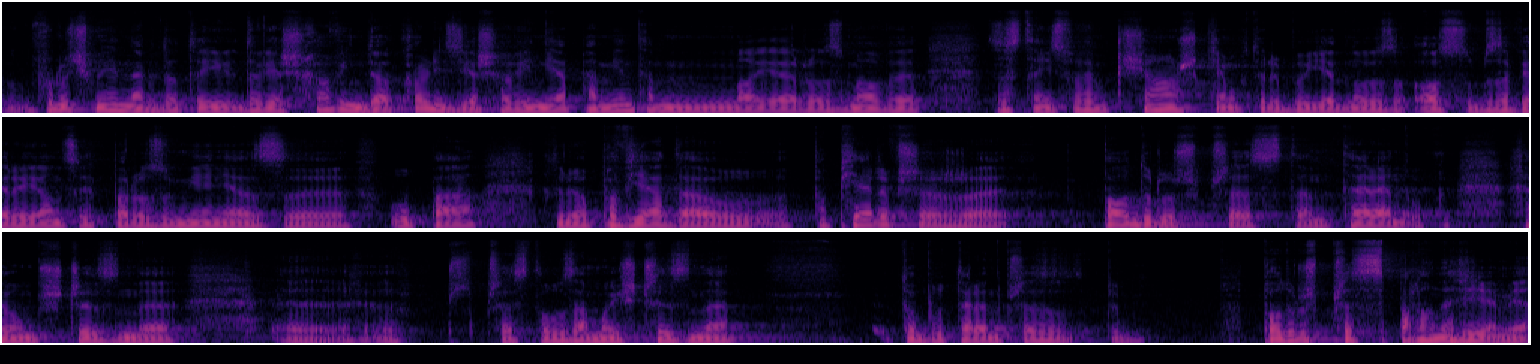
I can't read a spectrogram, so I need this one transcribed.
Wróćmy jednak do, tej, do Wierzchowin, do okolic Wierzchowin. Ja pamiętam moje rozmowy ze Stanisławem Książkiem, który był jedną z osób zawierających porozumienia z UPA, który opowiadał po pierwsze, że podróż przez ten teren Chełmszczyzny, e, przez tą Zamojszczyznę, to był teren przez podróż przez spalone ziemię.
